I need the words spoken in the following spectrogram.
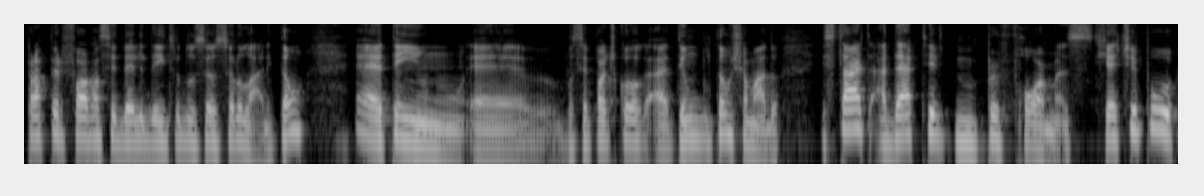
para a performance dele dentro do seu celular. Então, é, tem um, é, você pode colocar, tem um botão chamado Start Adaptive Performance, que é tipo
